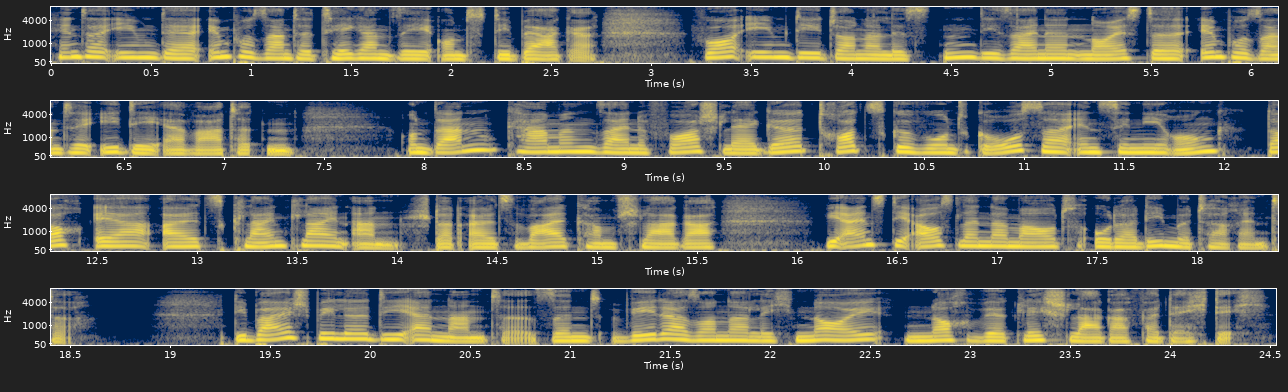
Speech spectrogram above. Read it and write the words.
Hinter ihm der imposante Tegernsee und die Berge. Vor ihm die Journalisten, die seine neueste imposante Idee erwarteten. Und dann kamen seine Vorschläge trotz gewohnt großer Inszenierung doch eher als Klein-Klein an, statt als Wahlkampfschlager, wie einst die Ausländermaut oder die Mütterrente. Die Beispiele, die er nannte, sind weder sonderlich neu noch wirklich schlagerverdächtig.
